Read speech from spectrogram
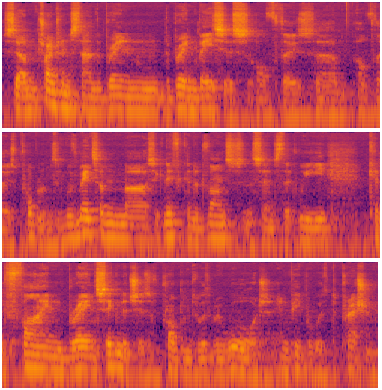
So i'm trying to understand the brain the brain basis of those um, of those problems. And we've made some uh, significant advances in the sense that we can find brain signatures of problems with reward in people with depression.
